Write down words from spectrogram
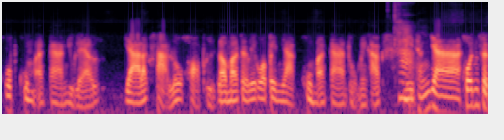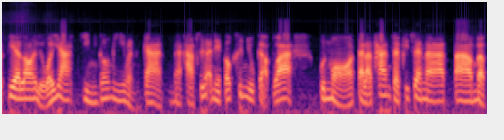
ควบคุมอาการอยู่แล้ว ยารักษาโรคหอบหืดเรามักจะเรียกว่าเป็นยาคุมอาการถูกไหมครับ มีทั้งยาพ่นสเตียรอยหรือว่ายากินก็มีเหมือนกันนะครับ ซึ่งอันนี้ก็ขึ้นอยู่กับว่าคุณหมอแต่ละท่านจะพิจารณาตามแบบ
